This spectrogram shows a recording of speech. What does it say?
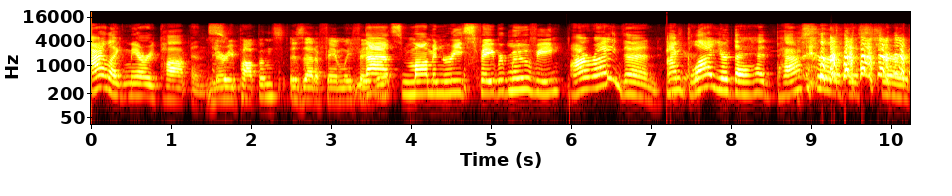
I like Mary Poppins. Mary Poppins is that a family favorite? That's Mom and Reed's favorite movie. All right then. I'm glad you're the head pastor of this church.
